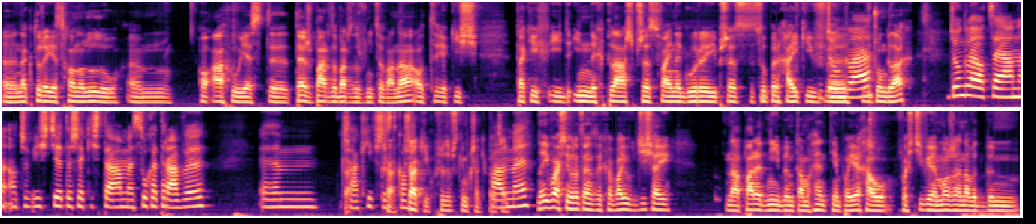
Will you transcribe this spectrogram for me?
e, na której jest Honolulu, Oahu, jest e, też bardzo, bardzo zróżnicowana od jakichś takich i innych plaż przez fajne góry i przez super hajki w, Dżungle. w dżunglach. Dżungle, ocean, oczywiście też jakieś tam suche trawy, um, krzaki, wszystko. Krzaki, przede wszystkim krzaki. Palmy. No i właśnie wracając do Hawajów, dzisiaj na parę dni bym tam chętnie pojechał. Właściwie może nawet bym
